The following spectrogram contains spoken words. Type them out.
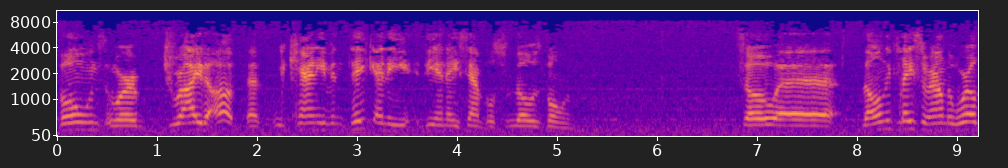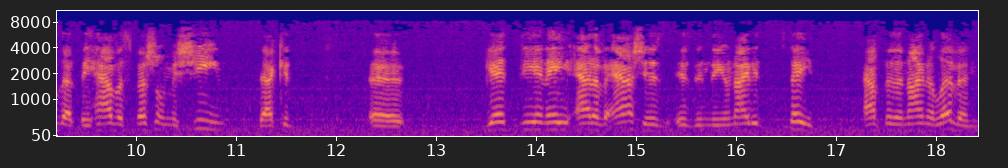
bones were dried up that we can't even take any DNA samples from those bones. So uh, the only place around the world that they have a special machine that could uh, get DNA out of ashes is in the United States. After the 9/11,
